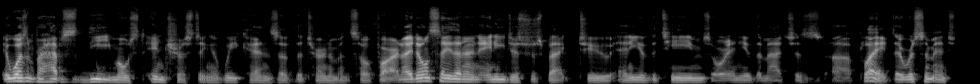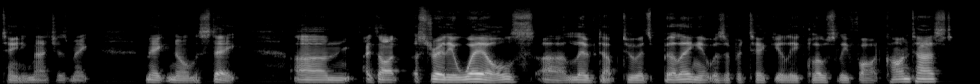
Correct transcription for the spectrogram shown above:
it wasn't perhaps the most interesting of weekends of the tournament so far. And I don't say that in any disrespect to any of the teams or any of the matches uh, played. There were some entertaining matches. Make make no mistake. Um, I thought Australia Wales uh, lived up to its billing. It was a particularly closely fought contest.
